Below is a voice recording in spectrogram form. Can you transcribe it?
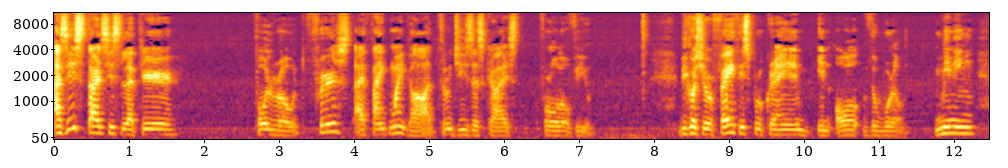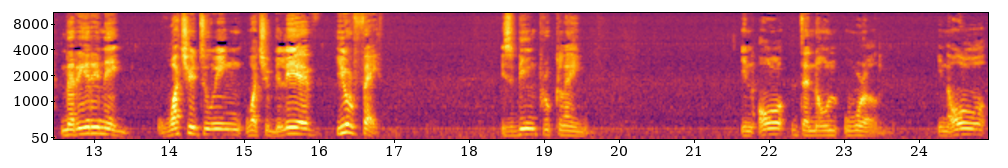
As he starts his letter, Paul wrote, First, I thank my God through Jesus Christ for all of you. Because your faith is proclaimed in all the world. Meaning, naririnig what you're doing, what you believe, your faith is being proclaimed in all the known world, in all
